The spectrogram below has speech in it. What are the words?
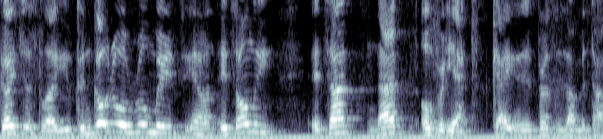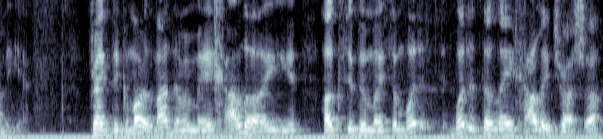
gaisis law you can go to a room where it's, you know it's only it's not not over yet. Okay, the person's not mitami yet. Frag the Gemara, the man, what is what is the leichali drasha?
